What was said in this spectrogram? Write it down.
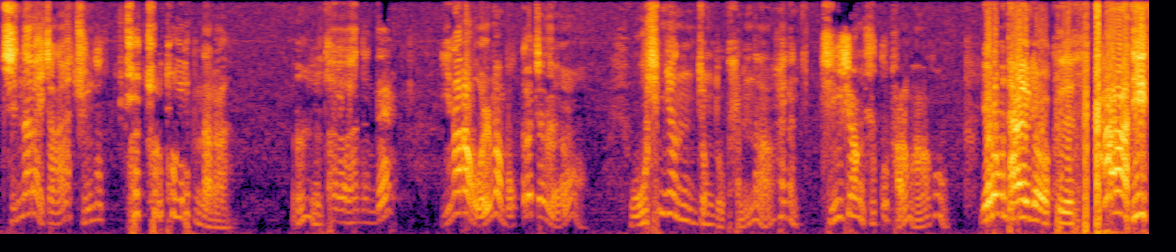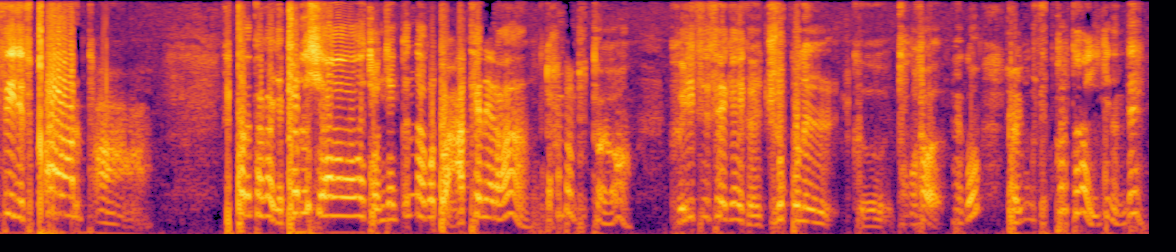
진 나라 있잖아요. 중국 최초로 통일했던 나라. 어? 이렇게 했는데 이 나라 얼마 못 갔잖아요. 50년 정도 갔나? 하여간 진시황 죽고 바로 망하고. 여러분 다 알죠? 그 스파 This is 스파르타. 스파르타가 이제 페르시아 전쟁 끝나고 또 아테네랑 또 한 번 붙어요. 그리스 세계 그 주도권을 그 두고서 하고 결국 스파르타가 이기는데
